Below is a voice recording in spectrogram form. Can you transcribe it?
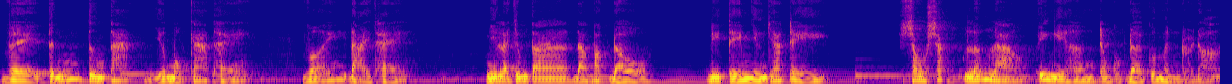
về tính tương tác giữa một cá thể với đại thể. Nghĩa là chúng ta đã bắt đầu đi tìm những giá trị sâu sắc, lớn lao, ý nghĩa hơn trong cuộc đời của mình rồi đó.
